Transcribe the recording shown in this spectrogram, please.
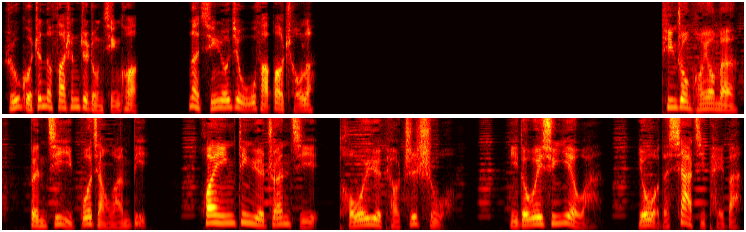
如果真的发生这种情况，”那秦柔就无法报仇了。听众朋友们，本集已播讲完毕，欢迎订阅专辑，投喂月票支持我。你的微醺夜晚，有我的下集陪伴。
